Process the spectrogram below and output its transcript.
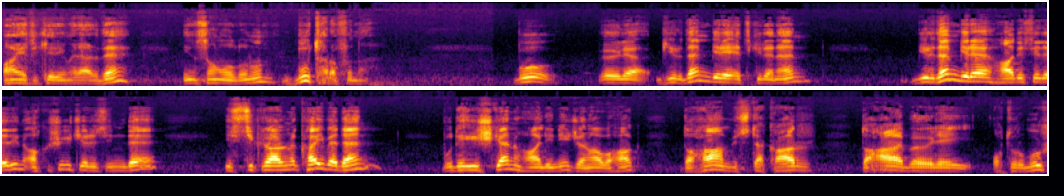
ayet-i kerimelerde insanoğlunun bu tarafını, bu böyle birdenbire etkilenen, birdenbire hadiselerin akışı içerisinde istikrarını kaybeden bu değişken halini Cenab-ı Hak daha müstakar, daha böyle oturmuş,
